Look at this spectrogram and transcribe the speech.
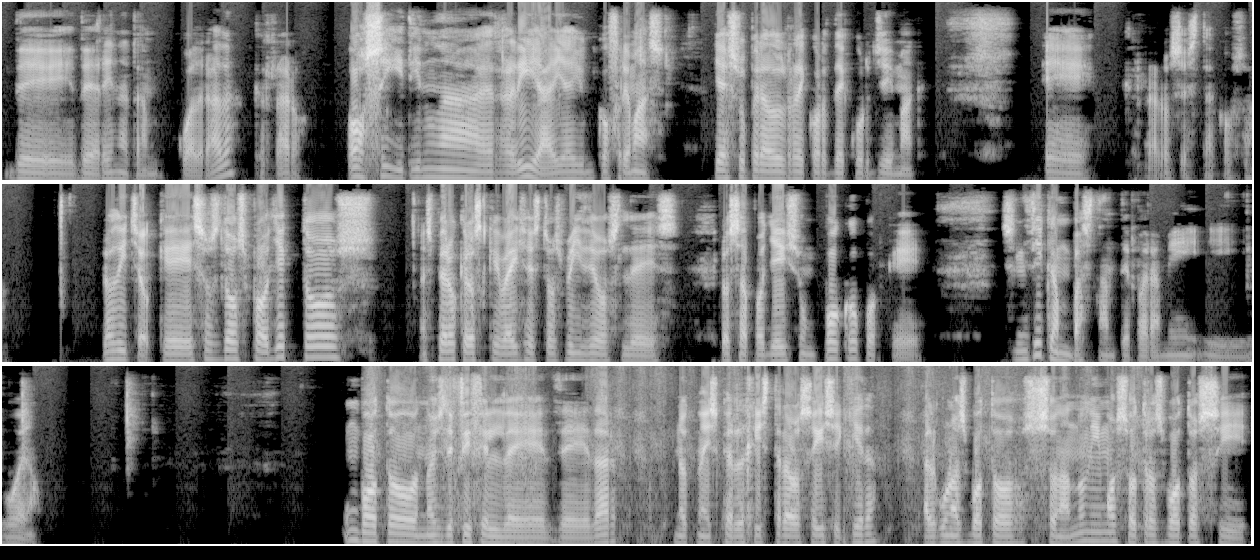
de... de arena tan cuadrada? Qué raro. Oh, sí, tiene una herrería y hay un cofre más. Ya he superado el récord de Kurt J. Eh, qué raro es esta cosa. Lo dicho, que esos dos proyectos... Espero que los que veáis estos vídeos les los apoyéis un poco porque significan bastante para mí y bueno. Un voto no es difícil de, dar, no tenéis que registraros ahí siquiera. Algunos votos son anónimos, otros votos si,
